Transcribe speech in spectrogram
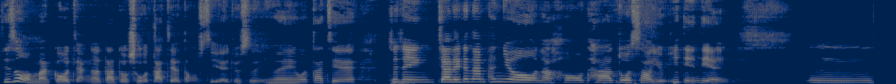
其实我妈跟我讲的大多数我大姐的东西，就是因为我大姐最近交了一个男朋友，然后她多少有一点点。嗯，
